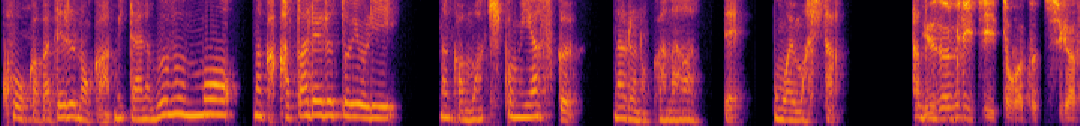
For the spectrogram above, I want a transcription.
効果が出るのかみたいな部分もなんか語れるとよりなんか巻き込みやすくなるのかなって思いました。ユーザビリティとかと違っ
